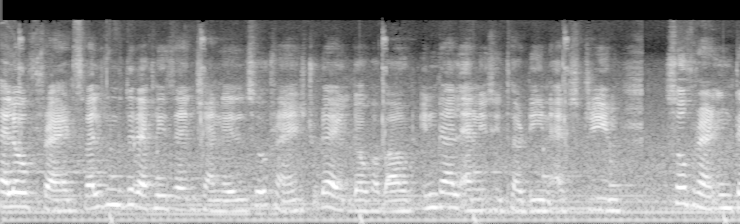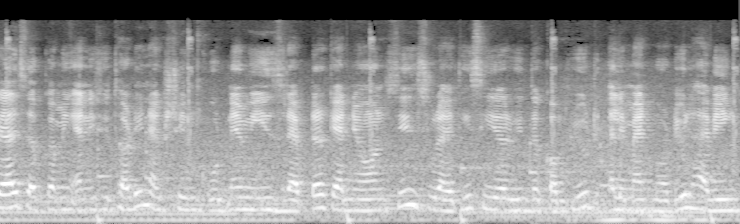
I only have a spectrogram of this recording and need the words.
friends, welcome to the Reflection channel. So friends, today I will talk about Intel NUC 13 Extreme. So friend, Intel's upcoming NUC 13 Extreme codename is Raptor Canyon since July this year with the compute element module having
